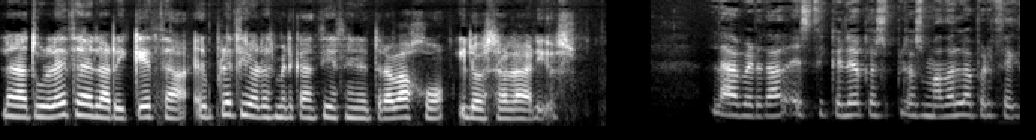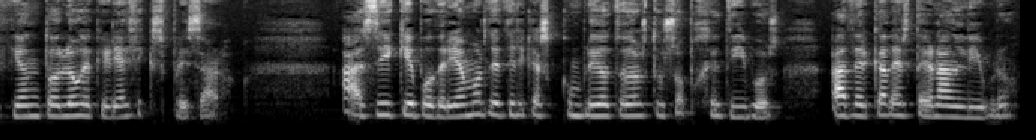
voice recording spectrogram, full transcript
la naturaleza de la riqueza, el precio de las mercancías en el trabajo y los salarios. La verdad es que creo que has plasmado a la perfección todo lo que querías expresar. Así que podríamos decir que has cumplido todos tus objetivos acerca de este gran libro,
